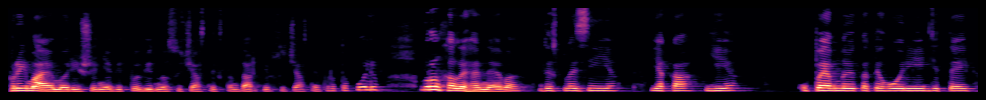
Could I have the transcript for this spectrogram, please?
приймаємо рішення відповідно сучасних стандартів, сучасних протоколів. Бронхолегенева дисплазія, яка є у певної категорії дітей,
